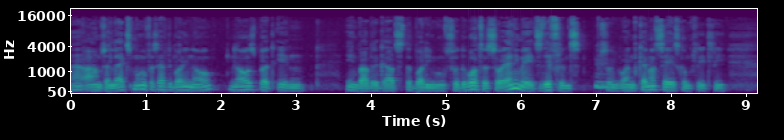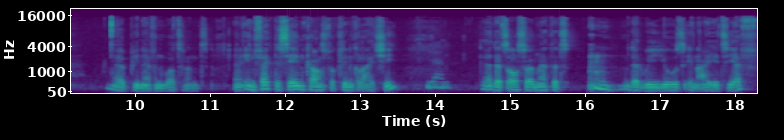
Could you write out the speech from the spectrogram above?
Uh, arms and legs move, as everybody know, knows, but in in Bad Ragaz, the body moves through the water. So anyway, it's different. Mm. So one cannot say it's completely uh, PNF and water. And, and in fact, the same counts for clinical Ai Chi. Yeah. Yeah, that's also a method that we use in IATF.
